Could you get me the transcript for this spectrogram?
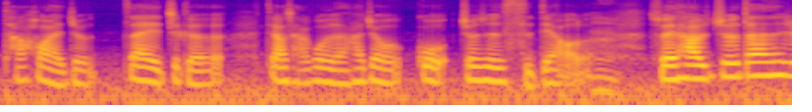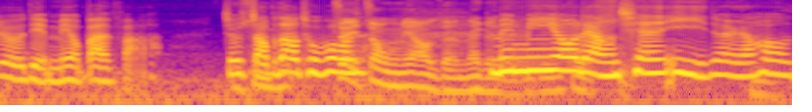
他后来就在这个调查过程他就过就是死掉了，嗯、所以他就但是就有点没有办法，就找不到突破。最重要的那个明明有两千亿，对，然后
